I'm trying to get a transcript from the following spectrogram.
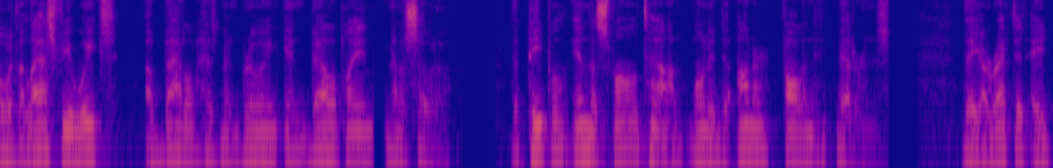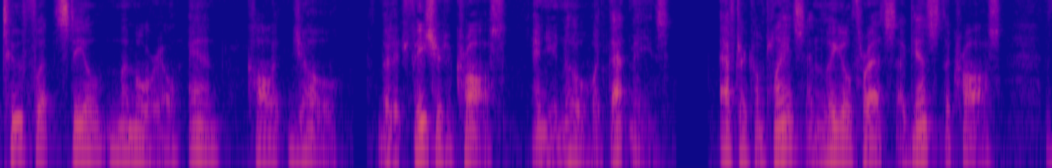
Over the last few weeks, a battle has been brewing in Belle Plaine, Minnesota. The people in the small town wanted to honor fallen veterans. They erected a two foot steel memorial and call it Joe, but it featured a cross, and you know what that means. After complaints and legal threats against the cross, the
